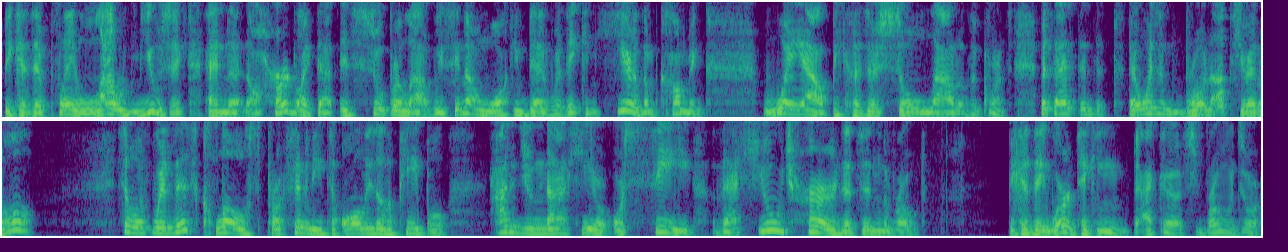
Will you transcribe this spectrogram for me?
because they're playing loud music and a herd like that is super loud. We've seen it on Walking Dead where they can hear them coming way out because they're so loud of the grunts. But that that, wasn't brought up here at all. So if we're this close proximity to all these other people, how did you not hear or see that huge herd that's in the road? Because they were taking back uh, roads or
